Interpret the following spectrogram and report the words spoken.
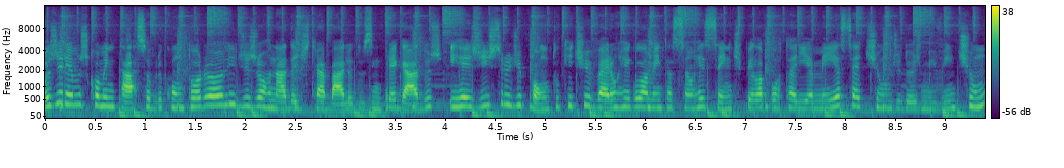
Hoje iremos comentar sobre o controle de jornada de trabalho dos empregados e registro de ponto que tiveram regulamentação recente pela Portaria 671 de 2021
